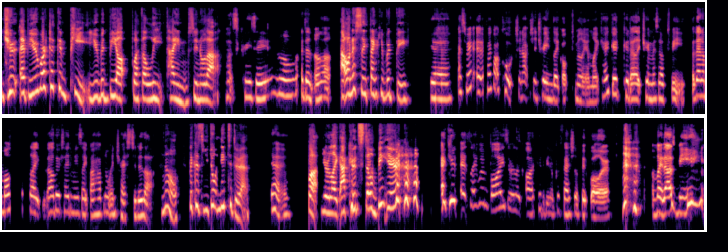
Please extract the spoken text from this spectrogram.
you if you were to compete, you would be up with elite times. You know that? That's crazy. No, I didn't know that. I honestly think you would be. Yeah, I swear if I got a coach and actually trained like optimally, I'm like, how good could I like train myself to be? But then I'm also like, the other side of me is like, I have no interest to do that. No, because you don't need to do it. Yeah. But you're like, I could still beat you. I could. It's like when boys are like, "Oh, I could have been a professional footballer." I'm like, "That's me."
